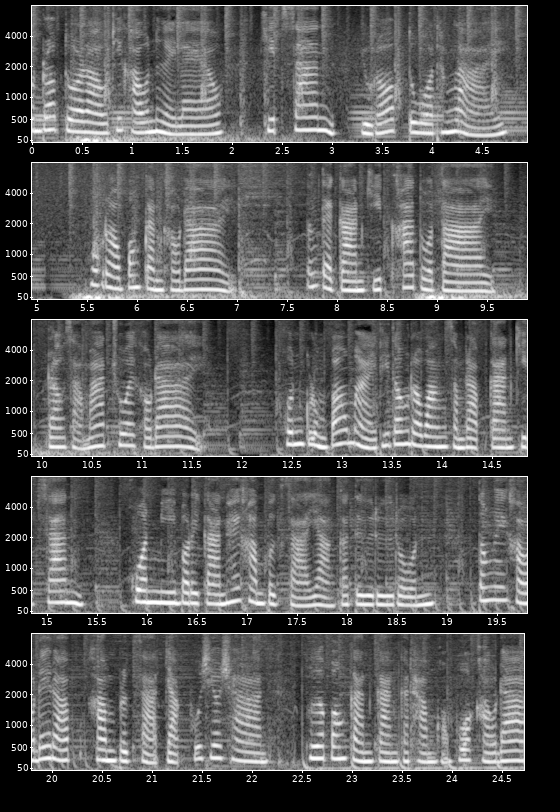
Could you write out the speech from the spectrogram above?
คนรอบตัวเราที่เขาเหนื่อยแล้ว คิดสั้นอยู่รอบตัวทั้งหลาย พวกเราป้องกันเขาได้ ตั้งแต่การคิดฆ่าตัวตาย เราสามารถช่วยเขาได้ คนกลุ่มเป้าหมายที่ต้องระวังสำหรับการคิดสั้น ควรมีบริการให้คำปรึกษาอย่างกระตือรือร้น ต้องให้เขาได้รับคำปรึกษาจากผู้เชี่ยวชาญ เพื่อป้องกันการกระทำของพวกเขาได้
